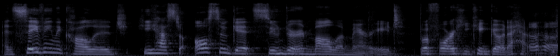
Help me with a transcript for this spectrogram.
and saving the college, he has to also get Sundar and Mala married before he can go to heaven. Uh-huh.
